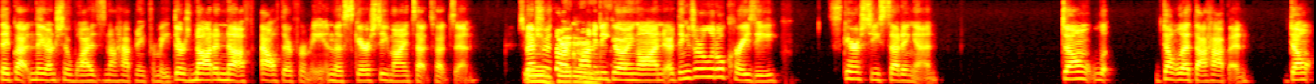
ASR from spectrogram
they've gotten, they understand why it's not happening for me. There's not enough out there for me. And the scarcity mindset sets in, especially mm-hmm. with our mm-hmm. economy going on. Things are a little crazy. Scarcity setting in. Don't, don't let that happen. Don't,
